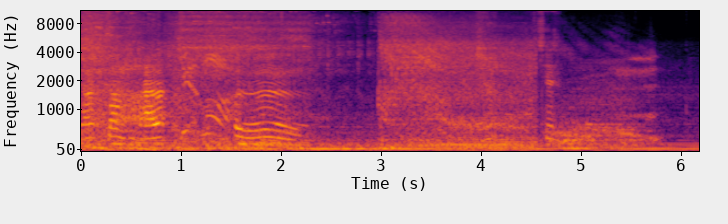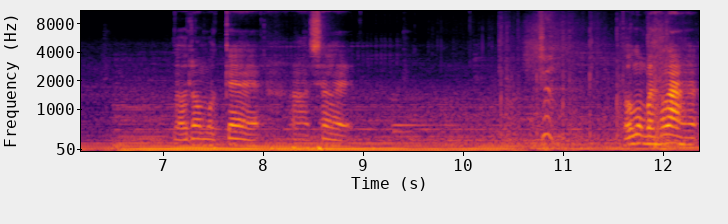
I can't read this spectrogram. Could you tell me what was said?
มาต้องสุดท้ายละเออโอเคเราต้องมาแก้ อ่า ใช่เราลงไปข้างล่างฮะ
